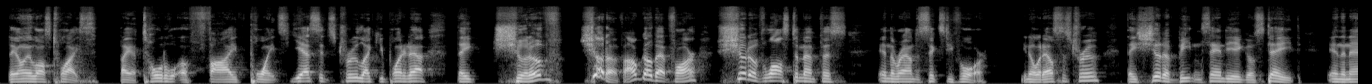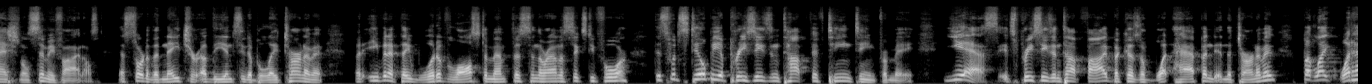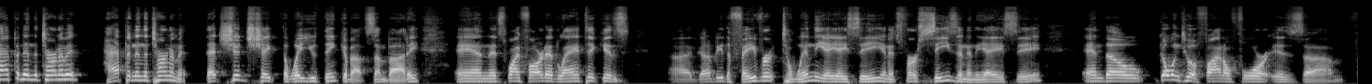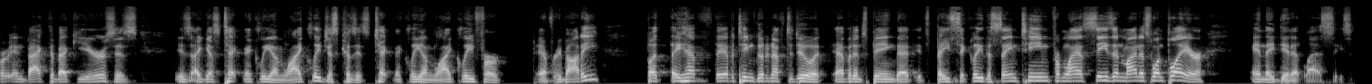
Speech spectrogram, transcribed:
they only lost twice by a total of five points. Yes, it's true. Like you pointed out, they should have, should have, I'll go that far, should have lost to Memphis in the round of 64. You know what else is true? They should have beaten San Diego State in the national semifinals. That's sort of the nature of the NCAA tournament. But even if they would have lost to Memphis in the round of 64, this would still be a preseason top 15 team for me. Yes, it's preseason top five because of what happened in the tournament. But like what happened in the tournament happened in the tournament. That should shape the way you think about somebody. And that's why Florida Atlantic is uh, going to be the favorite to win the AAC in its first season in the AAC. And though going to a Final Four is um, for in back to back years is is I guess technically unlikely, just because it's technically unlikely for everybody. but they have they have a team good enough to do it. Evidence being that it's basically the same team from last season minus one player, and they did it last season.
